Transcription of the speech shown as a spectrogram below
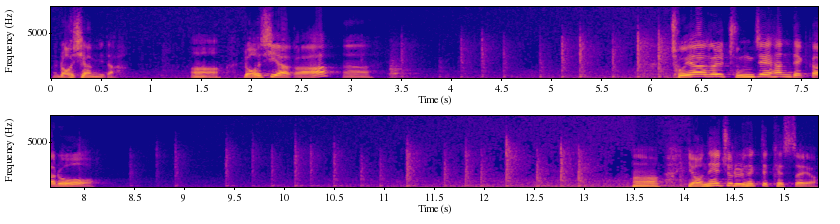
러시아입니다. 어, 러시아가 어, 조약을 중재한 대가로 어, 연해주를 획득했어요.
